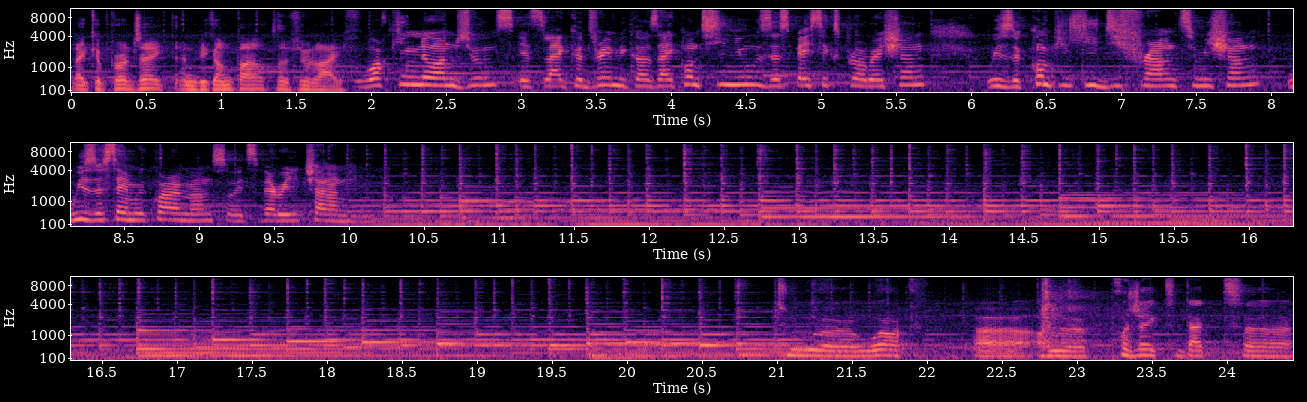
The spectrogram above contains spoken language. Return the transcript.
like a project and become part of your life. Working now on JUICE is like a dream because I continue the space exploration with a completely different mission with the same requirements. So it's very challenging. Work uh, on a project that uh,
